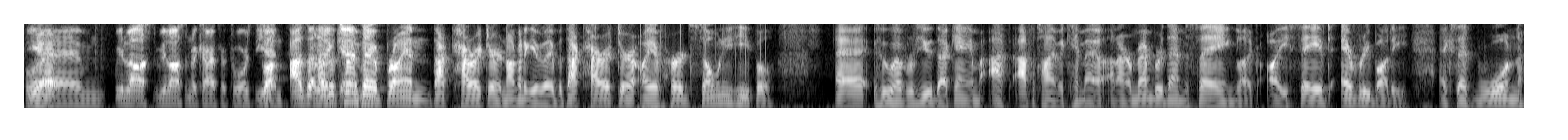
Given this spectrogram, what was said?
But, Yeah. Um, we lost. We lost another character towards the But end. as, it, But, as like, it turns um, out, Brian, that character, not going to give it away, but that character, I have heard so many people uh, who have reviewed that game at, at the time it came out, and I remember them saying, like, I saved everybody except one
